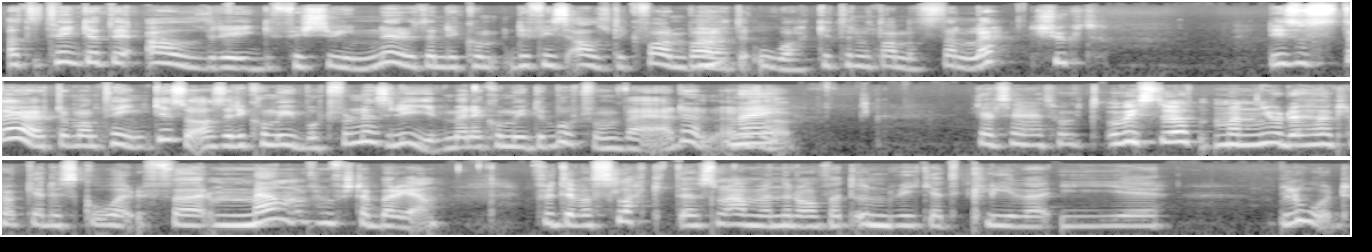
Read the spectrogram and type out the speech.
att tänk att det aldrig försvinner utan det, kom, det finns alltid kvar bara Mm. att det åker till något annat ställe. Sjukt. Det är så stört om man tänker så. Alltså det kommer ju bort från ens liv men det kommer ju inte bort från världen. Nej. så. Helt sinnessjukt. Och visste du att man gjorde högklockade skor för män från första början? För att det var slakter som använde dem för att undvika att kliva i eh, blod.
